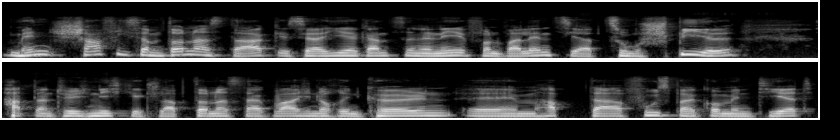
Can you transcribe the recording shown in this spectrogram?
Mensch, schaffe ich es am Donnerstag, ist ja hier ganz in der Nähe von Valencia zum Spiel. Hat natürlich nicht geklappt. Donnerstag war ich noch in Köln, ähm, habe da Fußball kommentiert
